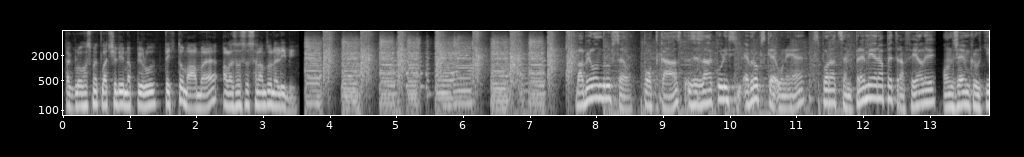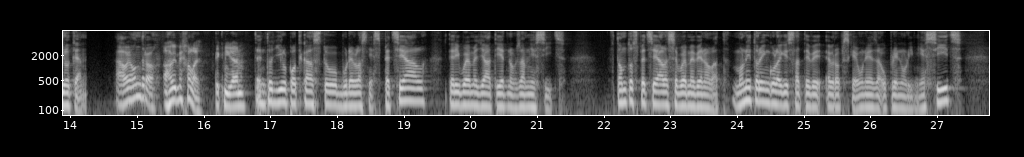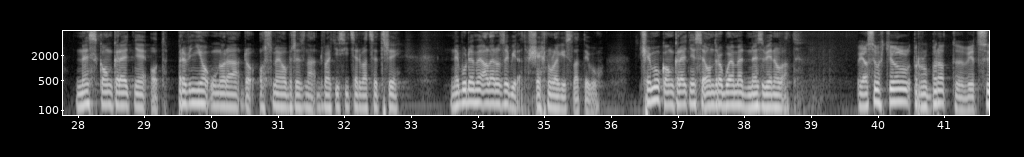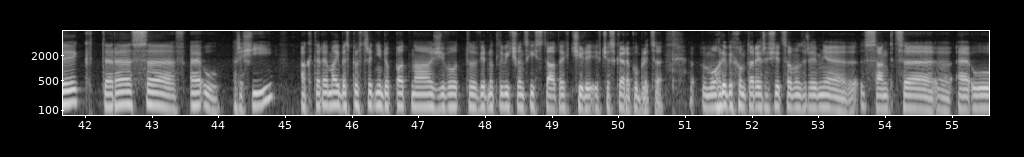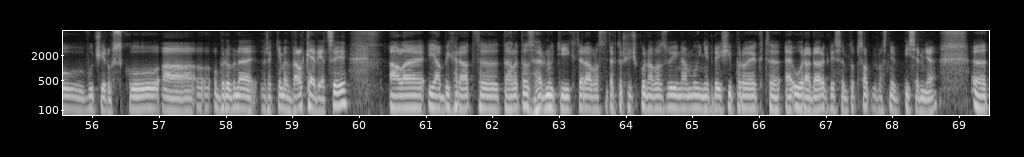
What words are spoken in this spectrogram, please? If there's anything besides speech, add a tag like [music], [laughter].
Tak dlouho jsme tlačili na pilu, teď to máme, ale zase se nám to nelíbí. Babylon Brusel, podcast ze zákulisí Evropské unie s poradcem premiéra Petra Fialy Ondřejem Krutílkem. Ahoj Ondro. Ahoj Michale, pěkný den. Tento díl podcastu bude vlastně speciál, který budeme dělat jednou za měsíc. V tomto speciále se budeme věnovat monitoringu legislativy Evropské unie za uplynulý měsíc, dnes konkrétně od 1. února do 8. března 2023. Nebudeme ale rozebírat všechnu legislativu. Čemu konkrétně se, Ondro, budeme dnes věnovat? Já jsem chtěl probrat věci, které se v EU řeší a které mají bezprostřední dopad na život v jednotlivých členských státech, čili i v České republice. Mohli bychom tady řešit samozřejmě sankce EU vůči Rusku a obdobné, řekněme, velké věci, ale já bych rád tahle ta zhrnutí, která vlastně tak trošičku navazují na můj někdejší projekt EU Radar, kdy jsem to psal vlastně písemně,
